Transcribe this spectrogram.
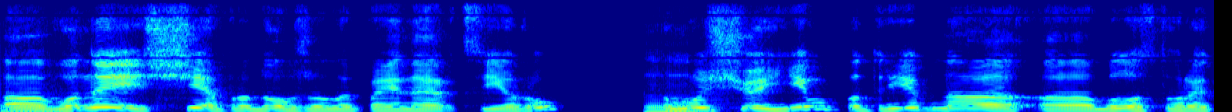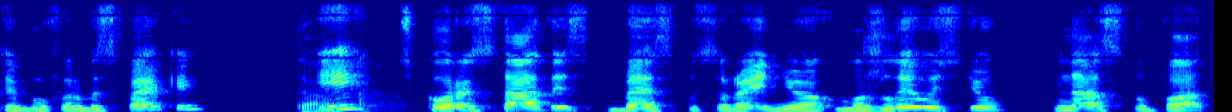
А, Вони ще продовжували по інерції рух, Мгм. тому що їм потрібно е, було створити буфер безпеки Так. і скористатись безпосередньо можливістю наступати,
